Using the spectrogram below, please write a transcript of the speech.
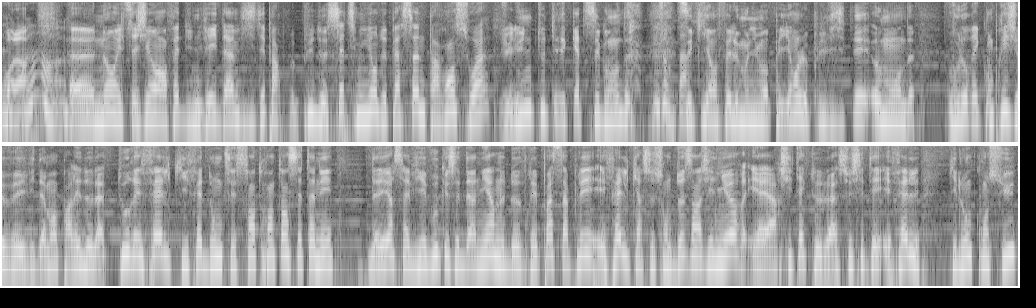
Voilà. D'accord. Euh, non, il s'agit en fait d'une vieille dame visitée par plus de 7 millions de personnes par an, soit une toutes les 4 secondes, ce qui en fait le monument payant le plus visité au monde. Vous l'aurez compris, je vais évidemment parler de la Tour Eiffel qui fête donc ses 130 ans cette année. D'ailleurs, saviez-vous que cette dernière ne devrait pas s'appeler Eiffel car ce sont deux ingénieurs et architectes de la société Eiffel qui l'ont conçu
